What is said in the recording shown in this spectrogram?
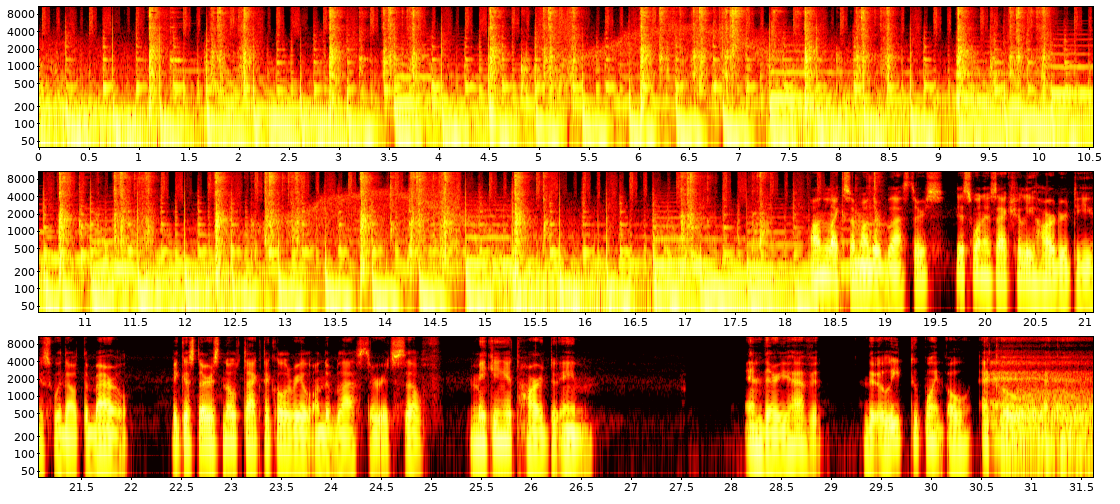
Unlike some other blasters, this one is actually harder to use without the barrel, because there is no tactical rail on the blaster itself, making it hard to aim. And there you have it, the Elite 2.0 Echo. Echo.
